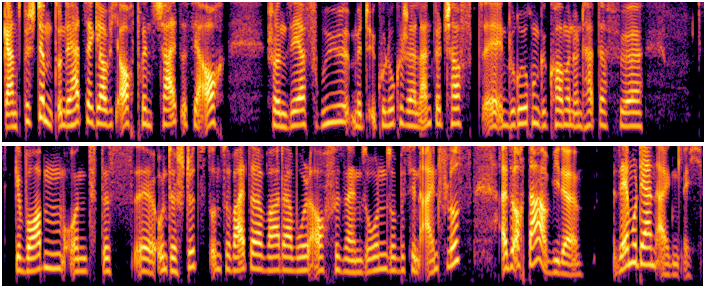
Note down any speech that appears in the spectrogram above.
Ganz bestimmt. Und er hat es ja, glaube ich, auch, Prinz Charles ist ja auch schon sehr früh mit ökologischer Landwirtschaft äh, in Berührung gekommen und hat dafür geworben und das äh, unterstützt und so weiter, war da wohl auch für seinen Sohn so ein bisschen Einfluss. Also auch da wieder sehr modern eigentlich.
